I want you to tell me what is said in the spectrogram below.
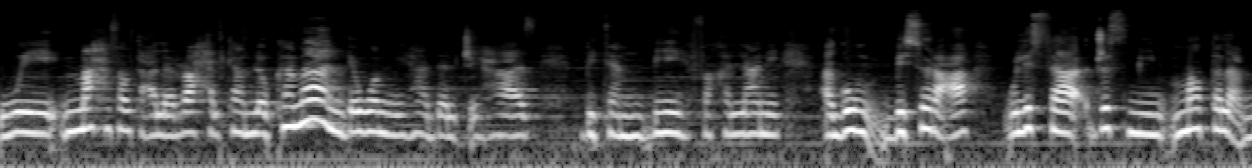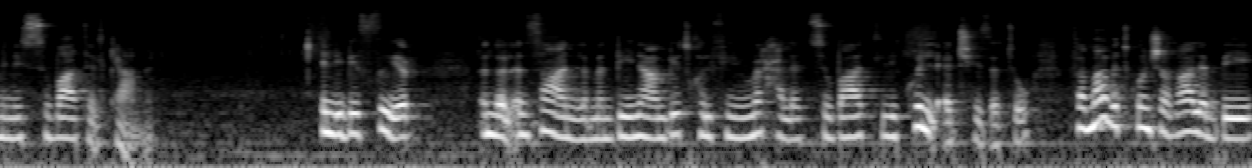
وما حصلت على الراحة الكاملة. وكمان قومني هذا الجهاز بتنبيه فخلاني أقوم بسرعة ولسه جسمي ما طلع من السبات الكامل. اللي بيصير إنه الإنسان لما بينام بيدخل في مرحلة سبات لكل أجهزته فما بتكون شغالة ب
